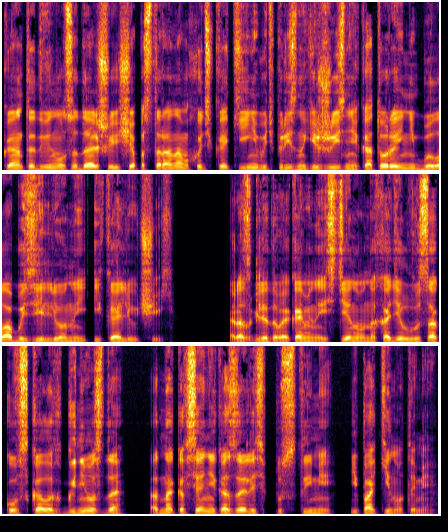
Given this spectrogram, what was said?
Канте двинулся дальше, ища по сторонам хоть какие-нибудь признаки жизни, которая не была бы зеленой и колючей. Разглядывая каменные стены, он находил высоко в скалах гнезда Однако все они казались пустыми и покинутыми.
